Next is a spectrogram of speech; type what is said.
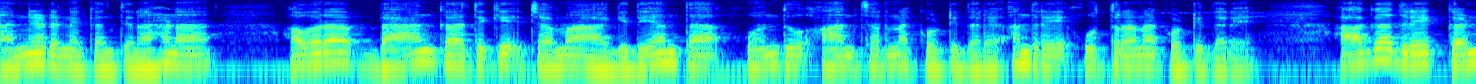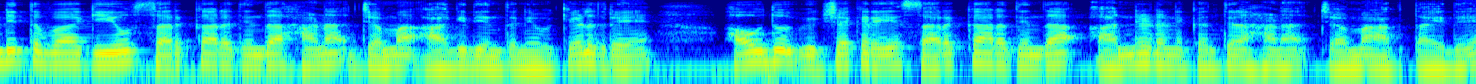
ಹನ್ನೆರಡನೇ ಕಂತಿನ ಹಣ ಅವರ ಬ್ಯಾಂಕ್ ಖಾತೆಗೆ ಜಮಾ ಆಗಿದೆ ಅಂತ ಒಂದು ಆನ್ಸರ್ನ ಕೊಟ್ಟಿದ್ದಾರೆ, ಅಂದರೆ ಉತ್ತರನ ಕೊಟ್ಟಿದ್ದಾರೆ. ಹಾಗಾದರೆ ಖಂಡಿತವಾಗಿಯೂ ಸರ್ಕಾರದಿಂದ ಹಣ ಜಮಾ ಆಗಿದೆ ಅಂತ ನೀವು ಕೇಳಿದ್ರೆ, ಹೌದು ವೀಕ್ಷಕರೇ, ಸರ್ಕಾರದಿಂದ ಹನ್ನೆರಡನೇ ಕಂತಿನ ಹಣ ಜಮಾ ಆಗ್ತಾ ಇದೆ.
